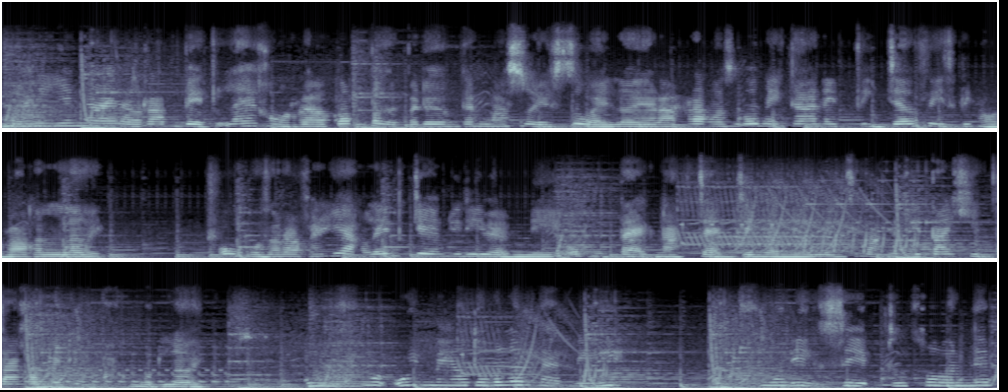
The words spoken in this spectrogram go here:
ไม้นี้ยังไงสำหรับเบ็ดแรกของเราก็เปิดประเดิมกันมาสวยๆเลยรับรางวัลซูเปอร์เมกาในฟีเจอร์ฟรีสปินของเรากันเลย โอ้โหสำหรับใครที่อยากเล่นเกมดีๆแบบนี้ โอ้โห แตกหนักแจกจริงแบบนี้ลิงก์สมัครอยู่ที่ใต้คลิปใต้คอมเมนต์ถึงปักหมดเลยอุ้ยคูณอุ้ยแมวตัวเบลเริ่มแบบนี้คูณอีกสิบทุกคนเรียบ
